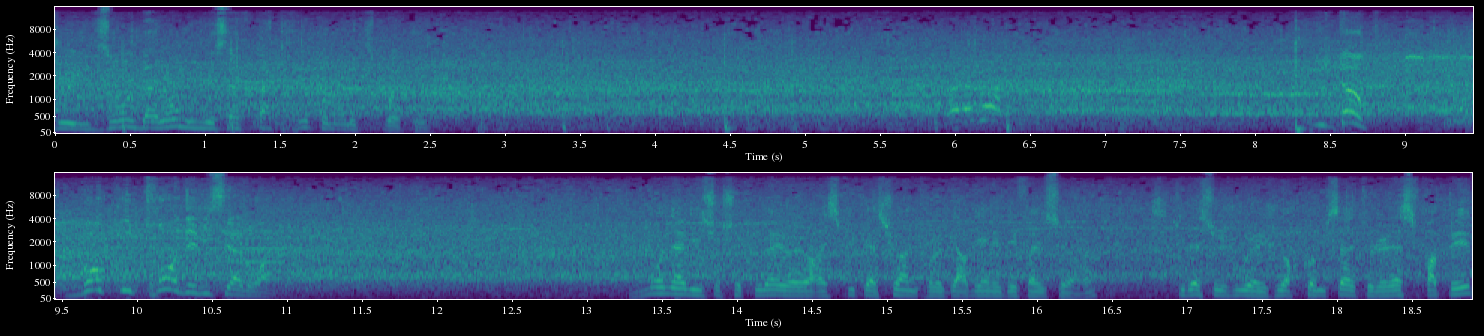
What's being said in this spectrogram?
jeu. Ils ont le ballon, mais ils ne savent pas trop comment l'exploiter. Il tente. Beaucoup trop dévissé à droite. Mon avis, sur ce coup-là, il va y avoir explication entre le gardien et les défenseurs. hein. Si tu laisses jouer un joueur comme ça et tu le laisses frapper,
